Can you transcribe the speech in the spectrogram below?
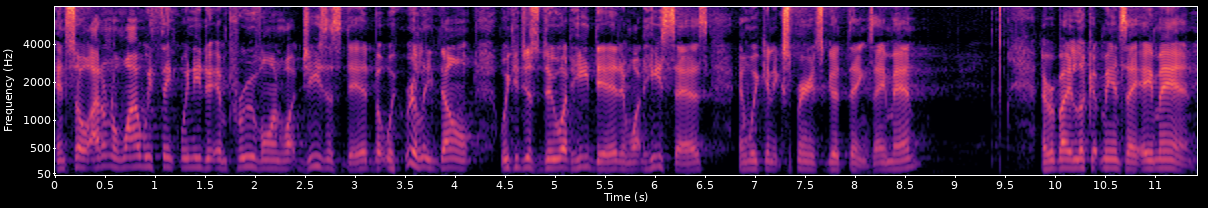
and so I don't know why we think we need to improve on what Jesus did, but we really don't. We could just do what he did and what he says, and we can experience good things. Amen? Everybody look at me and say, Amen. Amen.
